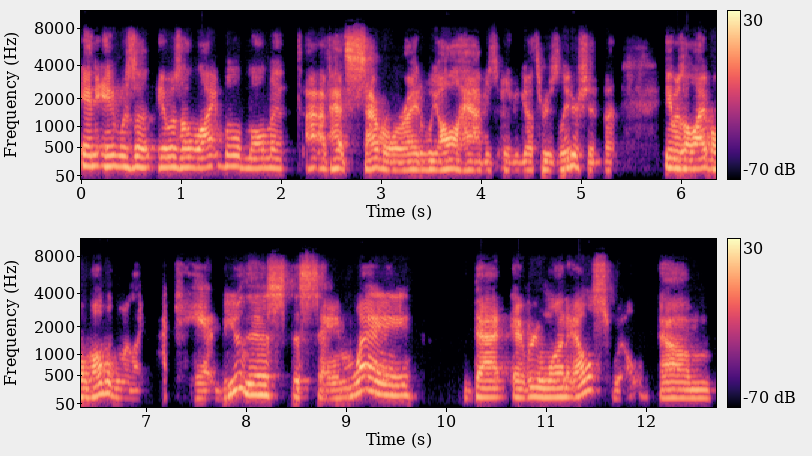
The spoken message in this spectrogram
And it was a it was a light bulb moment. I've had several, right? We all have as, as we go through his leadership, but it was a light bulb moment when like, I can't view this the same way that everyone else will. Um,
